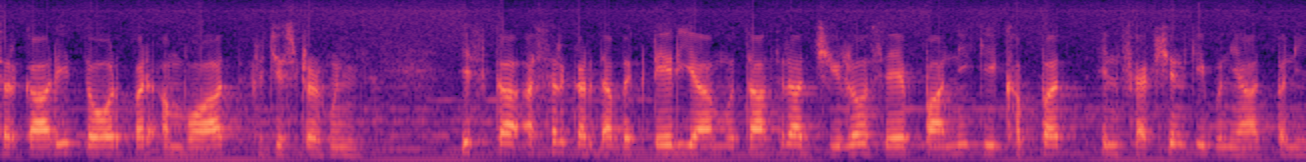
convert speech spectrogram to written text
سرکاری طور پر اموات رجسٹر ہوئیں۔ اس کا اثر کردہ بیکٹیریا متاثرہ جھیلوں سے پانی کی کھپت، انفیکشن کی بنیاد بنی۔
